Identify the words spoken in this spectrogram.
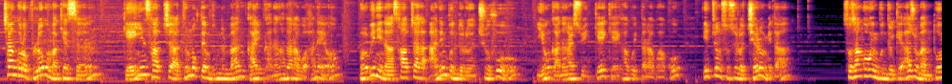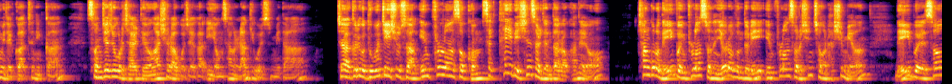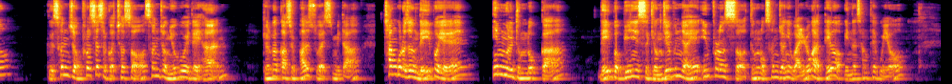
참고로 블로그 마켓은 개인 사업자 등록된 분들만 가입 가능하다라고 하네요. 법인이나 사업자가 아닌 분들은 추후 이용 가능할 수 있게 계획하고 있다라고 하고 입점 수수료 제로입니다. 소상공인 분들께 아주 많은 도움이 될 것 같으니까 선제적으로 잘 대응하시라고 제가 이 영상을 남기고 있습니다. 자, 그리고 두 번째 이슈상 인플루언서 검색 탭이 신설된다라고 하네요. 참고로 네이버 인플루언서는 여러분들이 인플루언서로 신청을 하시면 네이버에서 그 선정 프로세스를 거쳐서 선정 여부에 대한 결과값을 받을 수가 있습니다. 참고로 저는 네이버에 인물 등록과 네이버 비즈니스 경제 분야의 인플루언서 등록 선정이 완료가 되어 있는 상태고요.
